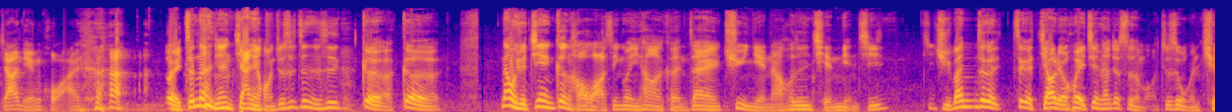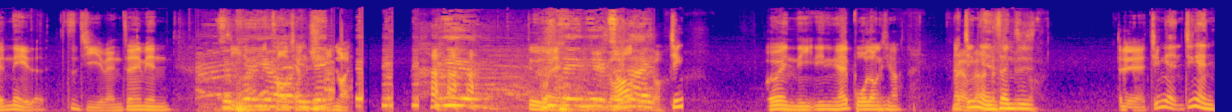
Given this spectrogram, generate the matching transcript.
嘉年华，对，真的很像嘉年华，就是真的是各各。那我觉得今年更豪华，是因为你看，可能在去年啊，或者是前年，其实举办这个这个交流会，基本上就是什么，就是我们圈内的自己人在那边自己掏枪取暖，对不对？然后今，喂，你你你在播东西吗？那今年甚至，对，今年今年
